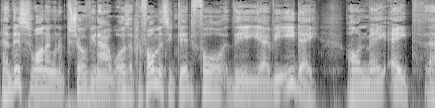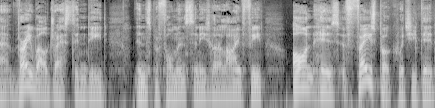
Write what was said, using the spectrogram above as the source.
And this one I'm going to show you now was a performance he did for the uh, VE Day on May 8th. Uh, very well dressed indeed in this performance, and he's got a live feed on his Facebook, which he did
